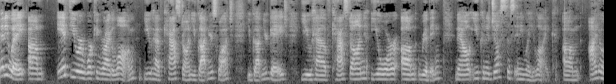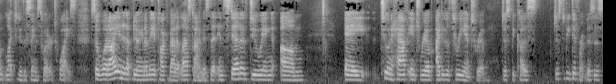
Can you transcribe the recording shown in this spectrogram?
anyway, um, if you are working right along, you have cast on, you've gotten your swatch, you've gotten your gauge, you have cast on your um, ribbing. Now, you can adjust this any way you like. Um, I don't like to do the same sweater twice. So what I ended up doing, and I may have talked about it last time, is that instead of doing um, a two and a half inch rib, I did a three inch rib, just because, just to be different. This is,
